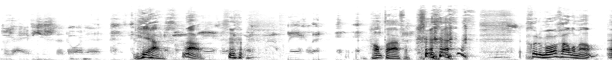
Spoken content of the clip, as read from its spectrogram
Doe jij eventjes eh, de orde Ja, nou, handhaven. Goedemorgen allemaal. Eh,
